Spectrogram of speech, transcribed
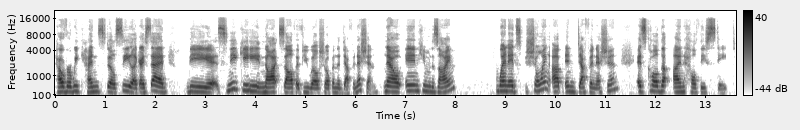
However, we can still see, like I said, the sneaky not self, if you will, show up in the definition. Now, in human design, when it's showing up in definition, it's called the unhealthy state.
